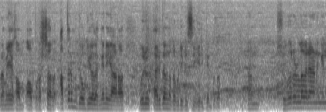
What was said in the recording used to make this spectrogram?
പ്രമേഹം ആ, പ്രഷർ അത്തരം രോഗികൾ എങ്ങനെയാണ് ഒരു കരുതൽ നടപടികൾ സ്വീകരിക്കേണ്ടത്? ഉള്ളവരാണെങ്കിൽ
